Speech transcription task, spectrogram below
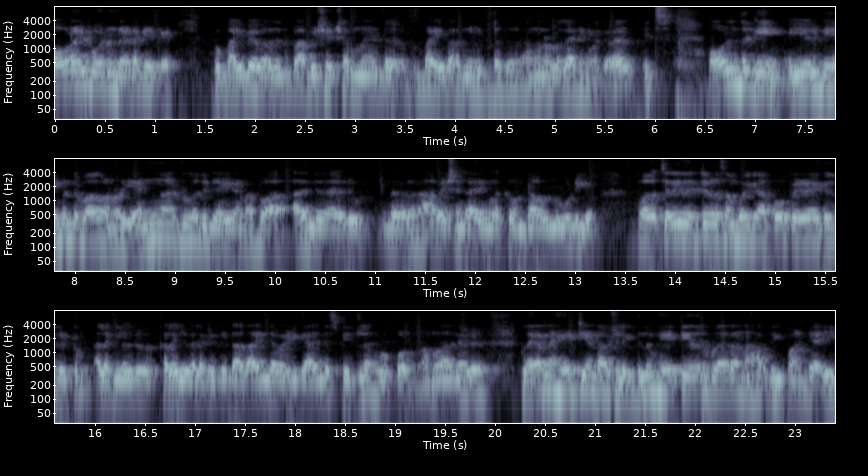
ഓവറായി പോയിട്ടുണ്ട് ഇടയ്ക്കൊക്കെ. ഇപ്പോൾ ബൈ ബൈ പറഞ്ഞിട്ട് ഇപ്പോൾ അഭിഷേക് ശർമ്മയായിട്ട് ബൈ പറഞ്ഞു വിട്ടത് അങ്ങനെയുള്ള കാര്യങ്ങളൊക്കെ. It's all in the game ഈ ഒരു ഗെയിമിന്റെ ഭാഗമാണ്? യങ് ആയിട്ടുള്ളൊരു ഗൈയാണ് അപ്പോൾ അതിന്റെതായ ഒരു എന്താ പറയുക ആവേശം കാര്യങ്ങളൊക്കെ ഉണ്ടാവുമെന്ന് കൂടിയോ അപ്പോൾ ചെറിയ തെറ്റുകൾ സംഭവിക്കുക അപ്പോൾ പിഴയൊക്കെ കിട്ടും. അല്ലെങ്കിൽ ഒരു കളിയിൽ വിലക്ക് കിട്ടും. അത് അതിന്റെ വഴിക്ക് അതിന്റെ സ്പിരിറ്റിൽ അങ്ങ് പൊക്കോളും. നമ്മൾ അതിനെ ഒരു പ്ലെയറിനെ ഹേറ്റ് ചെയ്യേണ്ട ആവശ്യമില്ല. ഇതിലും ഹേറ്റ് ചെയ്തൊരു പ്ലെയറാണ് ഹാർദിക് പാണ്ഡ്യ. ഈ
